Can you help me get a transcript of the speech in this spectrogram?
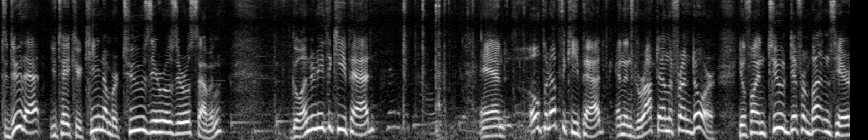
To do that, you take your key number 2007, go underneath the keypad, and open up the keypad, and then drop down the front door. You'll find two different buttons here.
